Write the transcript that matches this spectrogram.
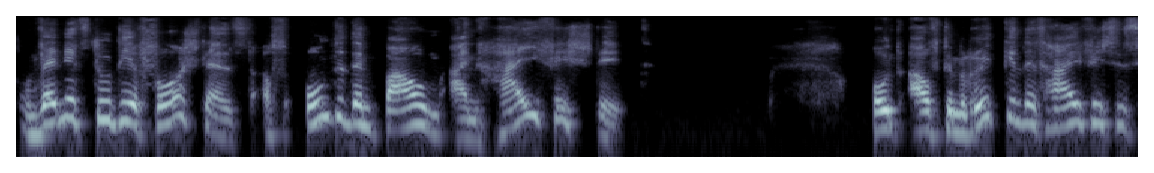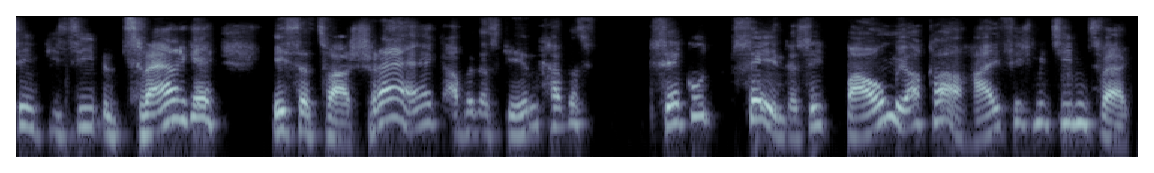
Und wenn jetzt du dir vorstellst, dass unter dem Baum ein Haifisch steht und auf dem Rücken des Haifisches sind die sieben Zwerge, ist er zwar schräg, aber das Gehirn kann das sehr gut sehen. Das sieht Baum, ja klar, Haifisch mit sieben Zwergen.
